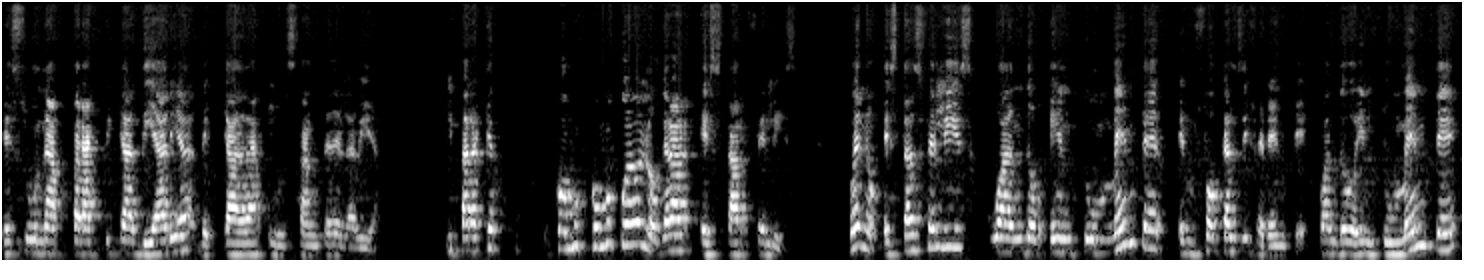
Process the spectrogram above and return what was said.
es una práctica diaria de cada instante de la vida. ¿Y para qué? ¿Cómo, cómo puedo lograr estar feliz? Bueno, estás feliz cuando en tu mente enfocas diferente, cuando en tu mente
